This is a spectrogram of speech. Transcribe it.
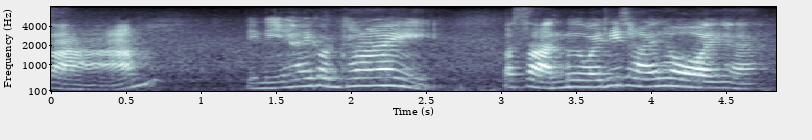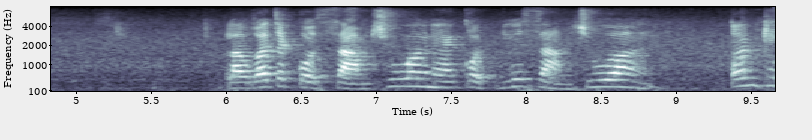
สามทีนี้ให้คนไข้ประสานมือไว้ที่ท้ายทอยค่ะ เราก็จะกดสามช่วงนะ กดยืดสามช่วง ต้นแข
